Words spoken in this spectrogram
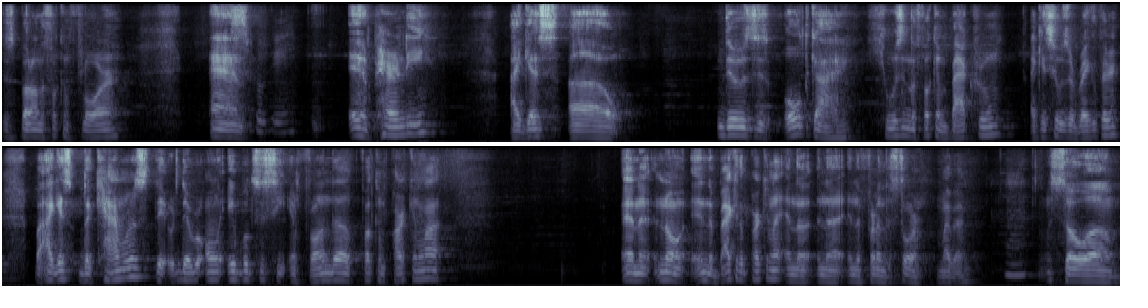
just blood on the fucking floor, and apparently, I guess uh, there was this old guy. He was in the fucking back room. I guess he was a regular, but I guess the cameras they they were only able to see in front of the fucking parking lot, and uh, no, in the back of the parking lot and the in the in the front of the store. My bad. Hmm. So um,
